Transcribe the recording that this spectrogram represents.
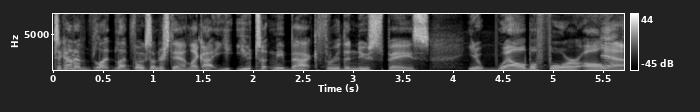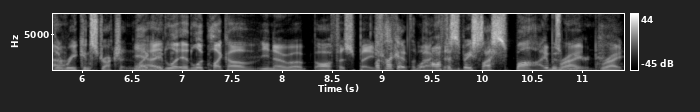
to kind of let, let folks understand, like I, you took me back through the new space, you know, well before all Yeah. of the reconstruction. Yeah, like it, it looked like a you know a office space. looked like a back office then. space slash spa. It was Right, weird, right.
